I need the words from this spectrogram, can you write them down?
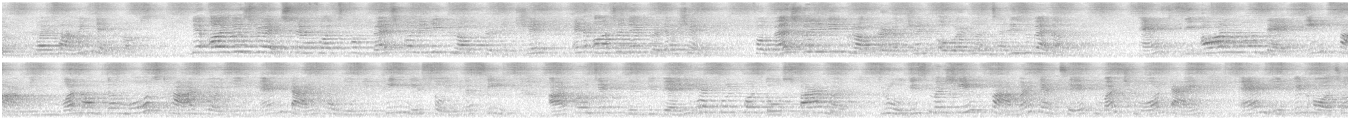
olive by farming their crops. They always do extra efforts for best quality crop production and also their production. For best quality crop production, over to Ansari Zubeda. And we all know that in farming, one of the most hardworking and time-consuming thing is sowing the seeds. Our project will be very helpful for those farmers. Through this machine, farmer can save much more time and it will also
